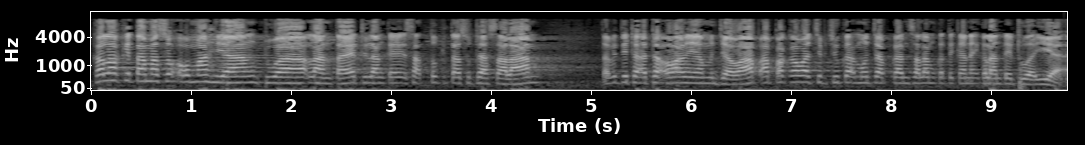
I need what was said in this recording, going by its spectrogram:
Kalau kita masuk rumah yang dua lantai, di lantai satu kita sudah salam, tapi tidak ada orang yang menjawab, apakah wajib juga mengucapkan salam ketika naik ke lantai dua? Iya.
